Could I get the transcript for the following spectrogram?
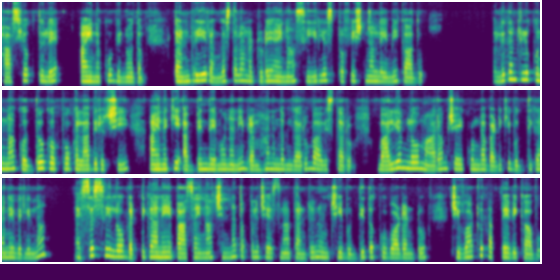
హాస్యోక్తులే ఆయనకు వినోదం. తండ్రి రంగస్థల నటుడే అయినా సీరియస్ ప్రొఫెషనలేమీ కాదు. తల్లిదండ్రులకున్న కొద్దో గొప్పో కళాభిరుచి ఆయనకి అబ్బిందేమోనని బ్రహ్మానందం గారు భావిస్తారు. బాల్యంలో మారం చేయకుండా బడికి బుద్ధిగానే వెళ్ళిన ఎస్ఎస్సీలో గట్టిగానే పాసైనా చిన్న తప్పులు చేసిన తండ్రి నుంచి బుద్ధి తక్కువ వాడంటూ చివాట్లు తప్పేవి కావు.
